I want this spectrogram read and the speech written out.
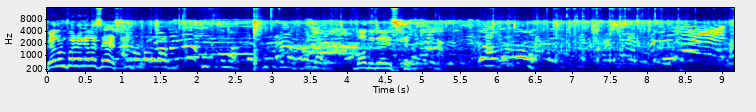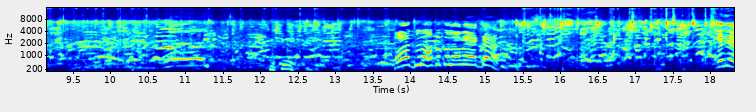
বেলুন পড়ে গেলে শেষ। হ্যাঁ বাদ দিয়েছে এই হাত দাও এই হ্যাঁ দূরে হাতে তালে হবে একটা। এই যে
